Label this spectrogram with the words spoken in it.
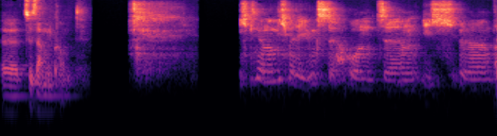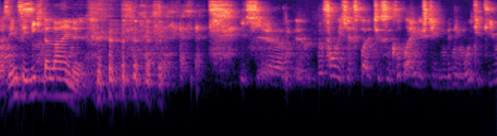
äh, zusammenkommt? Ich bin ja noch nicht mehr der Jüngste und ähm, ich. Äh, da sind Sie nicht alleine. ich, äh, bevor ich jetzt bei ThyssenKrupp eingestiegen bin im Multiteam,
